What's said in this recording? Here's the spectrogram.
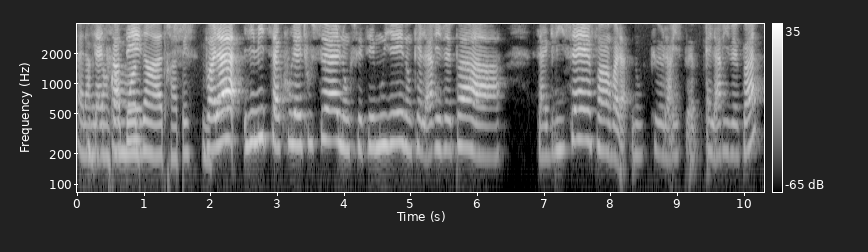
elle arrivait encore moins bien à attraper. Mm. Voilà, limite ça coulait tout seul, donc c'était mouillé, donc elle arrivait pas à... Ça glissait, enfin voilà, donc euh, elle, arrive... elle arrivait pas.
